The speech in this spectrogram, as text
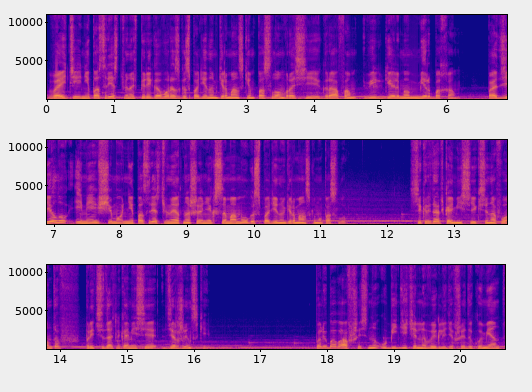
войти непосредственно в переговоры с господином германским послом в России графом Вильгельмом Мирбахом по делу, имеющему непосредственное отношение к самому господину германскому послу. Секретарь комиссии Ксенофонтов, председатель комиссии Дзержинский. Полюбовавшись на убедительно выглядевший документ,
